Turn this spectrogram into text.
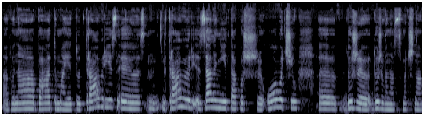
Е, Вона багато має тут трав, різ, е, трав зелені, також овочів. Дуже, дуже вона смачна.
